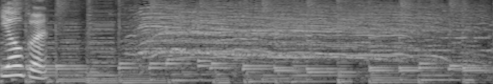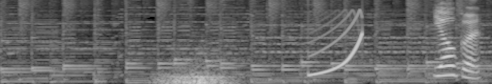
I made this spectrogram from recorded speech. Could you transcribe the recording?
Yogurt. Yogurt.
